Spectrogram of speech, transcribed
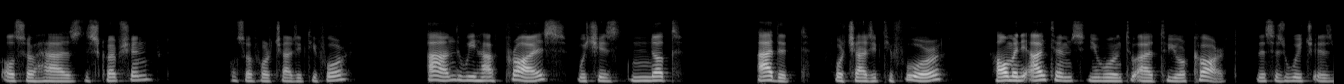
also has description, also for ChatGPT 4. And we have price, which is not added for ChatGPT 4. How many items you want to add to your cart. This is which is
